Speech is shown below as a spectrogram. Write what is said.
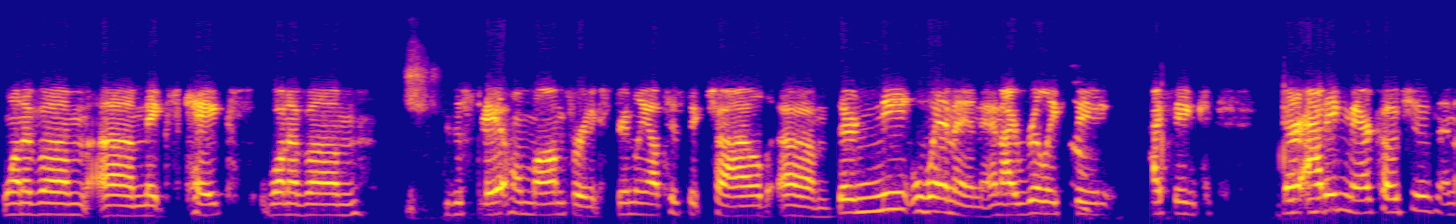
One of them um, makes cakes. One of them is a stay-at-home mom for an extremely autistic child. Um, they're neat women, and I really think I think they're adding their coaches and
